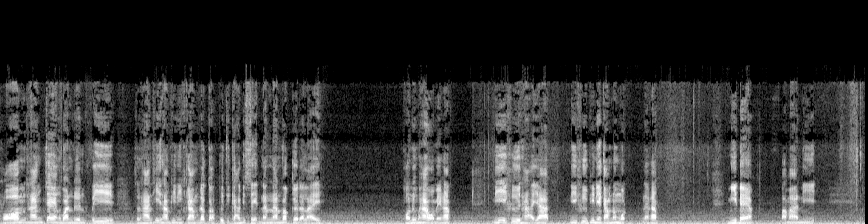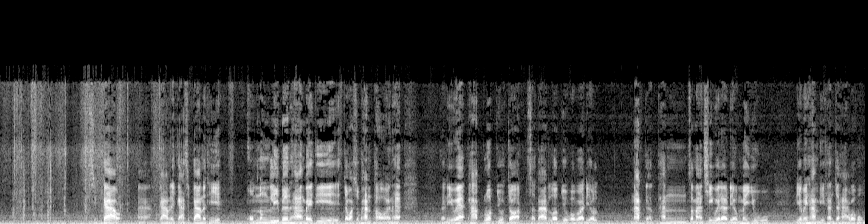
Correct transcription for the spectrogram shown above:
พร้อมทั้งแจ้งวันเดือนปีสถานที่ทำพิธีกรรม แล้วก็พฤติการพิเศษนั้นๆ ว่าเกิดอะไร พอนึกภาพออกไหมครับ นี่คือทายาทนี่คือพิธีกรรมทั้งหมดนะครับ มีแบบประมาณนี้ 19อ่า9นาฬิกา19 นาที ผมต้องรีบเดินทางไปที่จังหวัดสุพรรณต่อนะฮะตอนนี้แวะพักรถอยู่จอดสตาร์ทรถอยู่เพราะว่าเดี๋ยวนัดกับท่านสมาชิกไว้แล้วเดี๋ยวไม่อยู่ เดี๋ยวไม่ทำอีกท่านจะหาว่าผม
